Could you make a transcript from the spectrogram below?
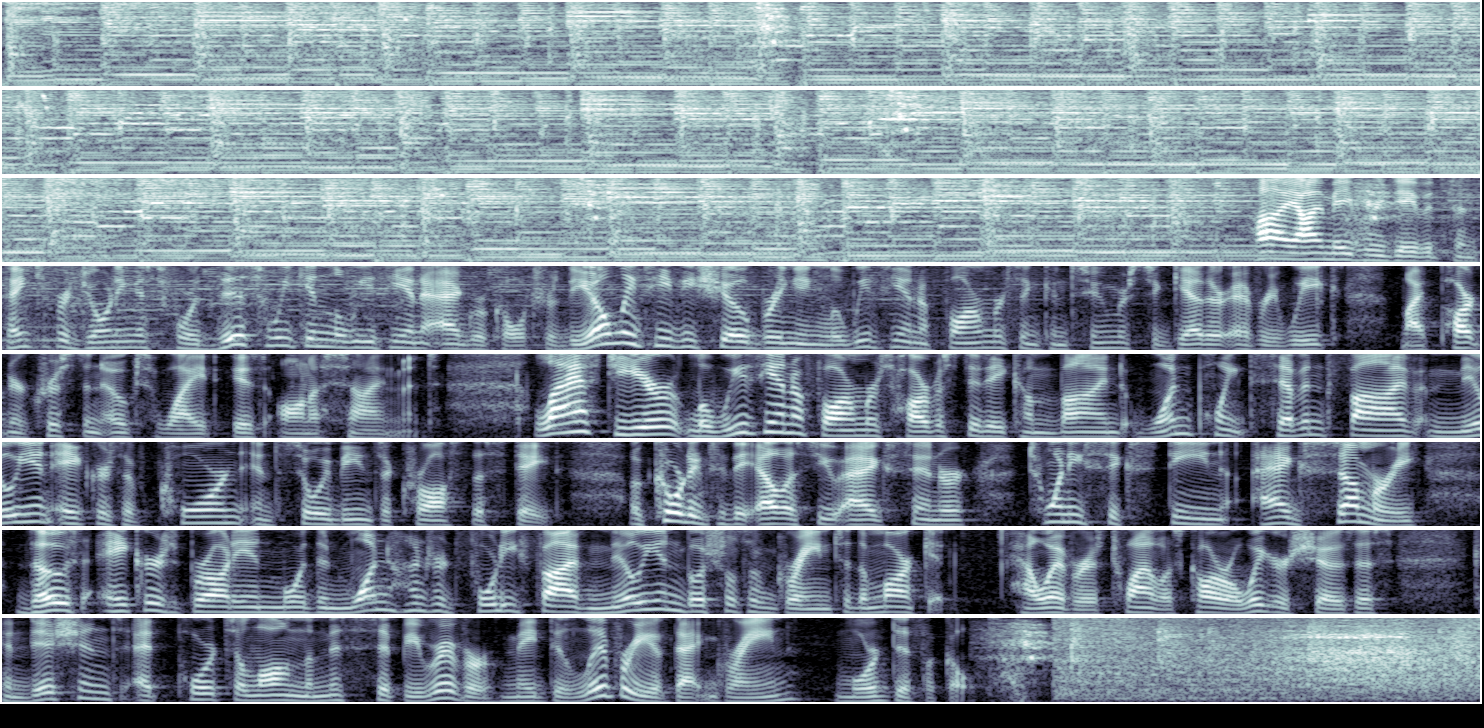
Hi, I'm Avery Davidson. Thank you for joining us for This Week in Louisiana Agriculture, the only TV show bringing Louisiana farmers and consumers together every week. My partner, Kristen Oaks White, is on assignment. Last year, Louisiana farmers harvested a combined 1.75 million acres of corn and soybeans across the state. According to the LSU AgCenter 2016 Ag Summary, those acres brought in more than 145 million bushels of grain to the market. However, as TWILA's Karl Wiggers shows us, conditions at ports along the Mississippi River made delivery of that grain more difficult.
